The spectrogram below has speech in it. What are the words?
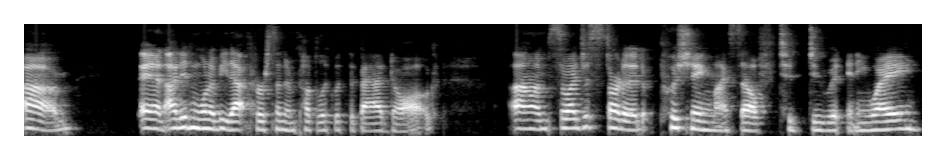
Um, and I didn't want to be that person in public with the bad dog. Um, so I just started pushing myself to do it anyway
